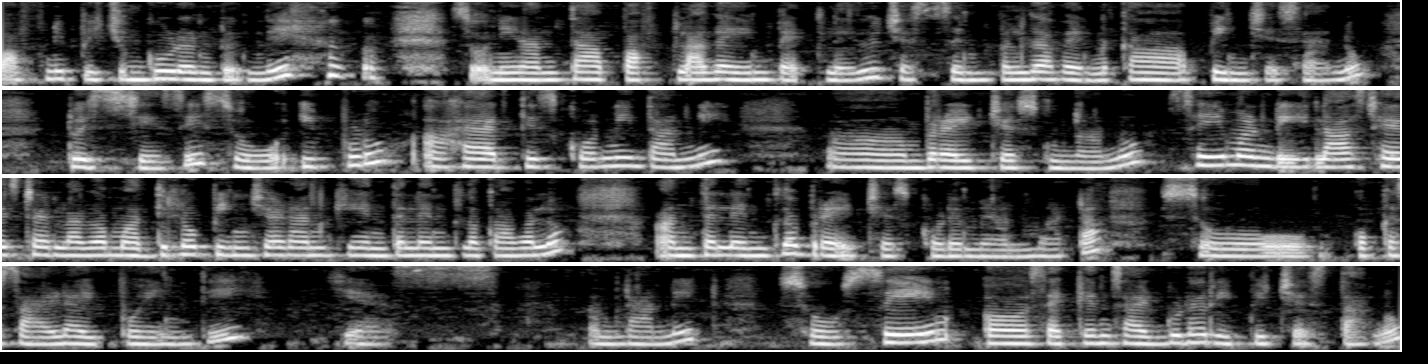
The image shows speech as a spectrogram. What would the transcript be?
పఫ్ని పిచ్చుకు కూడా ఉంటుంది సో నేను అంతా పఫ్ లాగా ఏం పెట్టలేదు. జస్ట్ సింపుల్గా వెనక పిన్ చేశాను. ట్విస్ట్ చేసి. సో ఇప్పుడు ఆ హెయిర్ తీసుకొని దాన్ని బ్రైడ్ చేస్తున్నాను. సేమ్ అండి. లాస్ట్ హెయిర్ స్టైల్ లాగా మధ్యలో పిన్ చేయడానికి ఎంత లెంత్లో కావాలో అంత లెంత్లో బ్రైడ్ చేసుకోవడమే అనమాట సో ఒక సైడ్ అయిపోయింది. Yes I'm done it so same second side కూడా రిపీట్ చేస్తాను.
